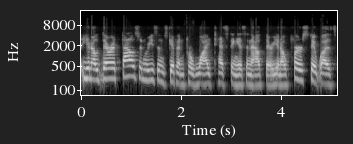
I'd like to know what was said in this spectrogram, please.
you know, there are a thousand reasons given for why testing isn't out there. You know, first it was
